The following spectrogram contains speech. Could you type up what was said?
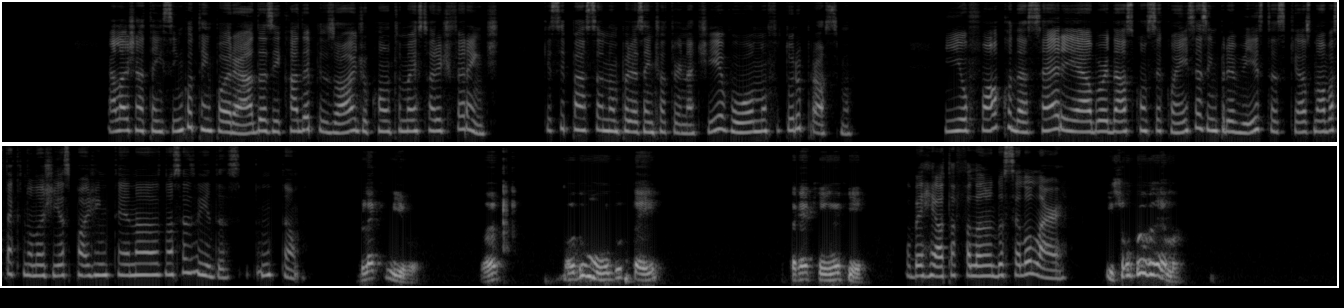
Ela já tem cinco temporadas e cada episódio conta uma história diferente que se passa num presente alternativo ou num futuro próximo. E o foco da série é abordar as consequências imprevistas que as novas tecnologias podem ter nas nossas vidas. Então. Black Mirror. Né? Todo mundo tem trequinho aqui. O BRL tá falando do celular. Isso é um problema.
